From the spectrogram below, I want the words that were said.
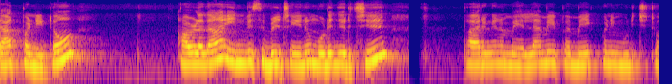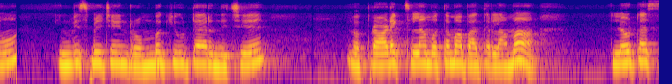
லாக் பண்ணிட்டோம். அவ்வளோதான் இன்விசிபிள் செயினும் முடிஞ்சிருச்சு. பாருங்கள் நம்ம எல்லாமே இப்போ மேக் பண்ணி முடிச்சிட்டோம். இன்விசிபிள் செயின் ரொம்ப க்யூட்டாக இருந்துச்சு. நம்ம ப்ராடக்ட்ஸ் எல்லாம் மொத்தமாக பார்த்துடலாமா லோட்டஸ்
